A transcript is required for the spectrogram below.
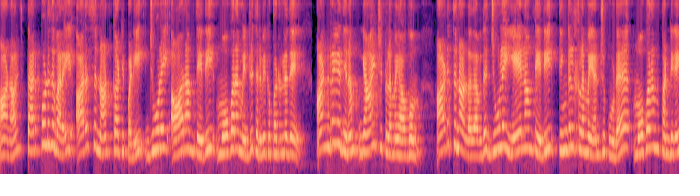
ஆனால் தற்பொழுது வரை அரசு நாட்காட்டிப்படி ஜூலை ஆறாம் தேதி மொஹரம் என்று தெரிவிக்கப்பட்டுள்ளது. அன்றைய தினம் ஞாயிற்றுக்கிழமையாகும். அடுத்த நாள் அதாவது ஜூலை ஏழாம் தேதி திங்கட்கிழமை அன்று கூட மொகரம் பண்டிகை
